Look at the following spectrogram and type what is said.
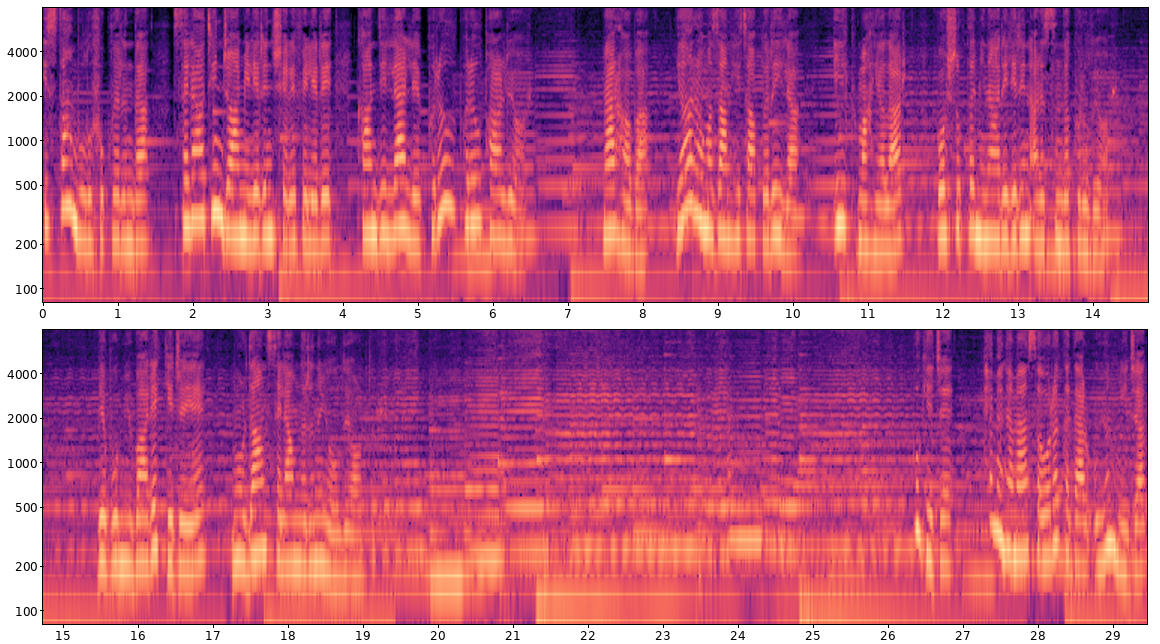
İstanbul ufuklarında Selahattin camilerin şerefeleri kandillerle pırıl pırıl parlıyor. Merhaba, ya Ramazan hitaplarıyla ilk mahyalar boşlukta minarelerin arasında kuruluyor. Ve bu mübarek geceye nurdan selamlarını yolluyordur. Bu gece hemen hemen sahura kadar uyunmayacak,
